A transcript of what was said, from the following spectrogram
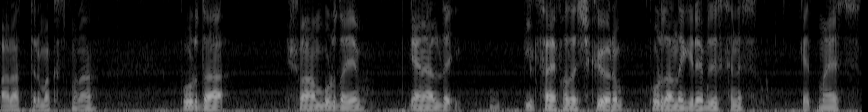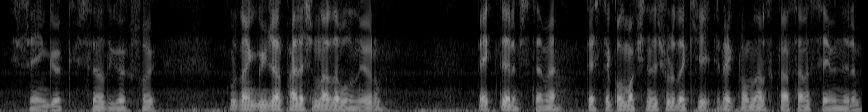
arattırma kısmına. Burada şu an buradayım. Genelde ilk sayfada çıkıyorum. Buradan da girebilirsiniz. Get my ads Hüseyin Gök, Hüseyin Göksoy. Buradan güncel paylaşımlarda bulunuyorum. Beklerim siteme. Destek olmak için de şuradaki reklamlara tıklarsanız sevinirim.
